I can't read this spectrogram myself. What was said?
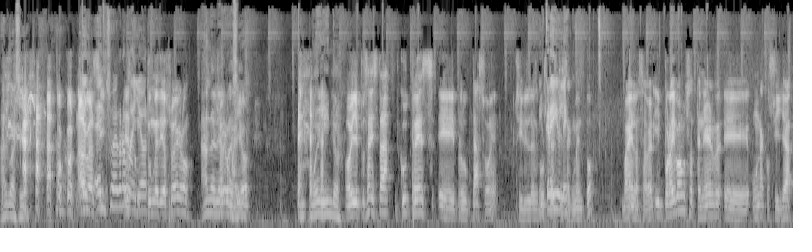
Algo así. Con algo El- así. el suegro Es tu- mayor. Tu, medio suegro. Ándale, Tu suegro algo así. mayor. Muy lindo. Oye, pues ahí está Q3 eh, productazo, ¿eh? Si les gusta Increíble. este segmento, vayan a saber. Y por ahí vamos a tener eh, una cosilla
